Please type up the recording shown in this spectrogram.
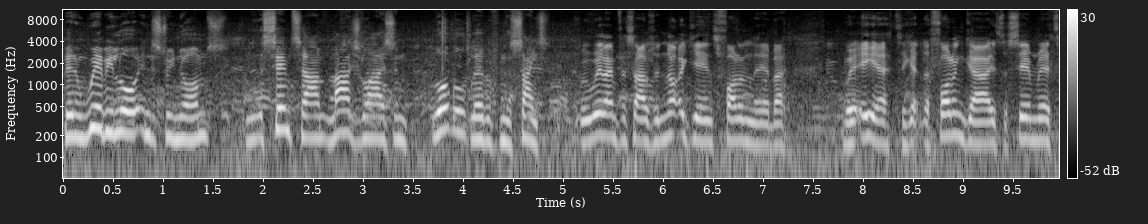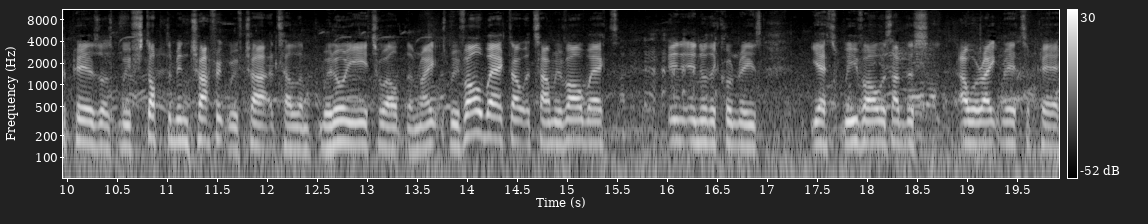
paying them way below industry norms and at the same time marginalising local labour from the site. We will emphasise we're not against foreign labour we're here to get the foreign guys the same rate of pay as us. We've stopped them in traffic, we've tried to tell them, we're all here to help them, right? We've all worked out of town, we've all worked in, in other countries, yet we've always had this our right rate to pay.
